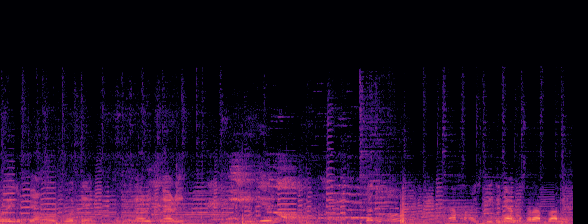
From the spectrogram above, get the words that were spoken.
Oy, lumpiang ubod eh. Curry, curry. Chicken. Bago ko. Napaka-sticky niyan. Masarap, promise.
